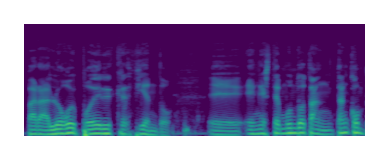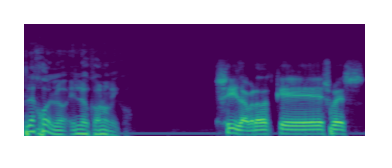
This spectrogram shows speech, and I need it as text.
para luego poder ir creciendo eh, en este mundo tan, tan complejo en lo, en lo económico. Sí, la verdad que eso es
